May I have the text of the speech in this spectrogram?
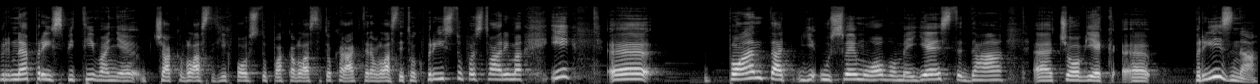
na preispitivanje čak vlastitih postupaka, vlastitog karaktera, vlastitog pristupa stvarima i e, poanta u svemu ovome jest da e, čovjek prizna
